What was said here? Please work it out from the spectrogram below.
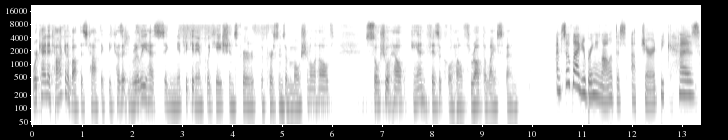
we're kind of talking about this topic because it really has significant implications for the person's emotional health, social health, and physical health throughout the lifespan. I'm so glad you're bringing all of this up, Jared, because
